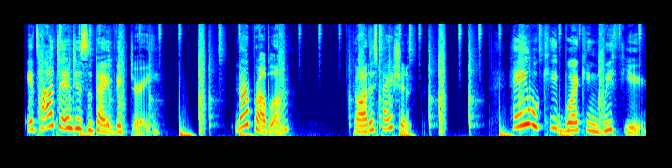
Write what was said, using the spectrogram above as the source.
it's hard to anticipate victory. No problem. God is patient. He will keep working with you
